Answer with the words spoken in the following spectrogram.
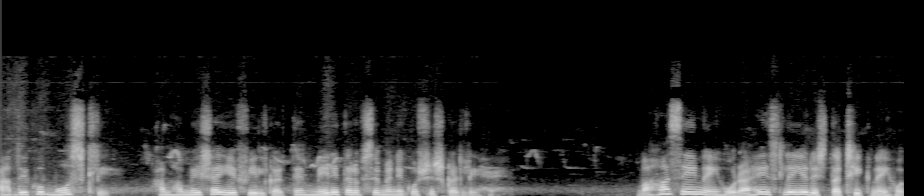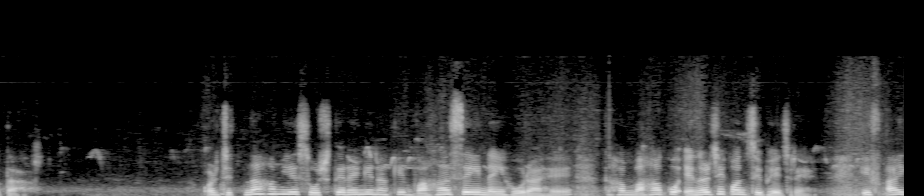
आप देखो मोस्टली हम हमेशा ये फील करते हैं मेरी तरफ़ से मैंने कोशिश कर ली है। वहाँ से ही नहीं हो रहा है इसलिए ये रिश्ता ठीक नहीं होता। और जितना हम ये सोचते रहेंगे ना कि वहाँ से ही नहीं हो रहा है तो हम वहाँ को एनर्जी कौन सी भेज रहे हैं? If I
